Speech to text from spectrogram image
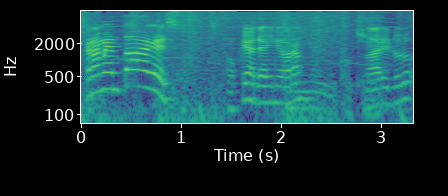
Kena mental, guys. Oke, ada ini orang. Lari dulu.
